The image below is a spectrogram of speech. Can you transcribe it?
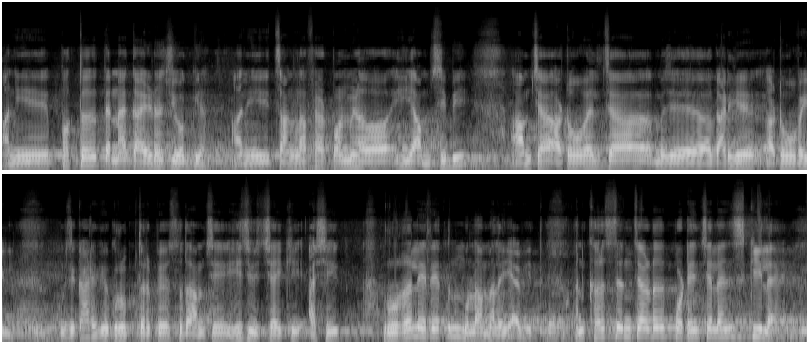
आणि फक्त त्यांना गायडन्स योग्य आणि चांगला प्लॅटफॉर्म मिळावा ही आमची बी आमच्या ऑटोमोबाईलच्या म्हणजे गाडगे ऑटोमोबाईल म्हणजे गाडगे ग्रुपतर्फे सुद्धा आमची हीच इच्छा आहे की अशी रुरल एरियातून मुलं आम्हाला यावी यावीत आणि खरंच त्यांच्याकडं पोटेन्शियल आणि स्किल आहे.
